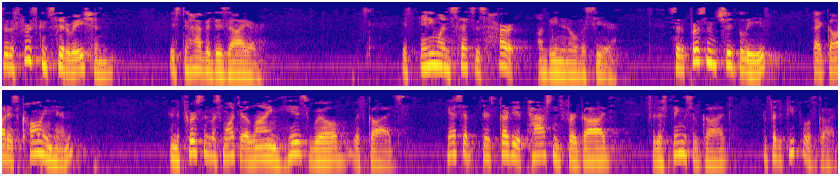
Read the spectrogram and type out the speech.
So the first consideration is to have a desire. If anyone sets his heart on being an overseer, so the person should believe that God is calling him, and the person must want to align his will with God's. Yes, there's got to be a passion for God, for the things of God, and for the people of God.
